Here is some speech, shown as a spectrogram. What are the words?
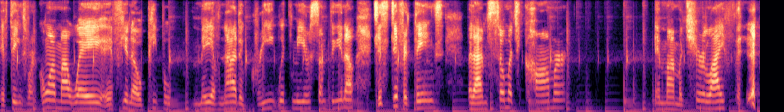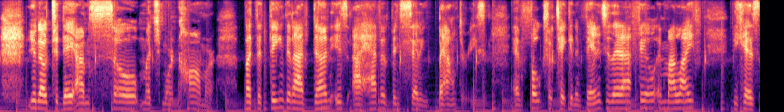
if things weren't going my way. If you know people may have not agreed with me or something, you know, just different things. But I'm so much calmer in my mature life. you know, today I'm so much more calmer. But the thing that I've done is I haven't been setting boundaries. And folks are taking advantage of that, I feel, in my life because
